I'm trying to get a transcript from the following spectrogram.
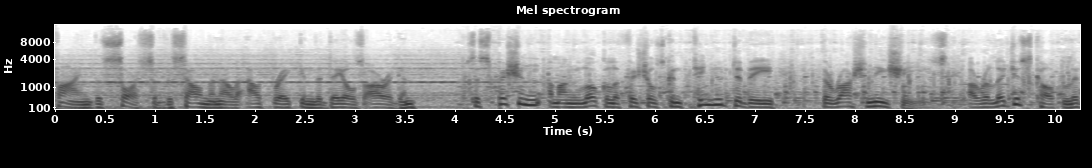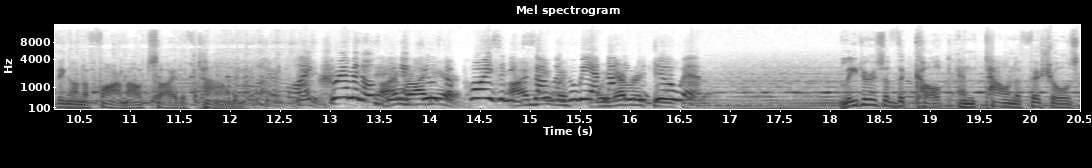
find the source of the salmonella outbreak in the Dalles, Oregon, suspicion among local officials continued to be the Rajneeshis, a religious cult living on a farm outside of town. Like criminals being right accused here. of poisoning I'm someone with- who we had we never nothing to do with. leaders of the cult and town officials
